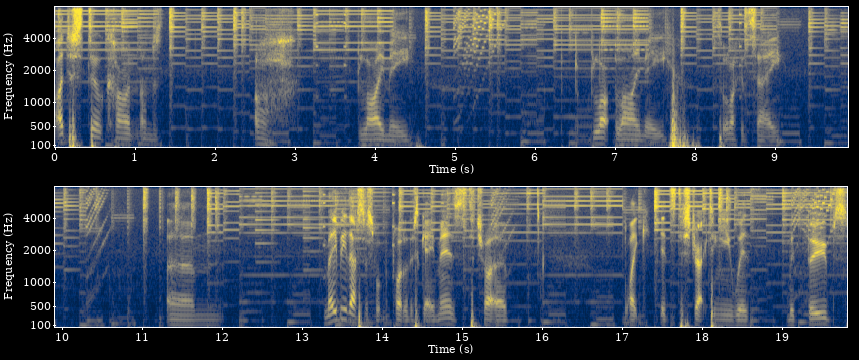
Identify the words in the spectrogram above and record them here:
I just still can't under. Oh, blimey. Bl- blimey. That's all I can say. Um, maybe that's just what the point of this game is to try to, like, it's distracting you with with boobs.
